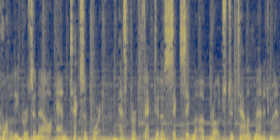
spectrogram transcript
quality personnel, and tech support has perfected a Six Sigma approach to talent management.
